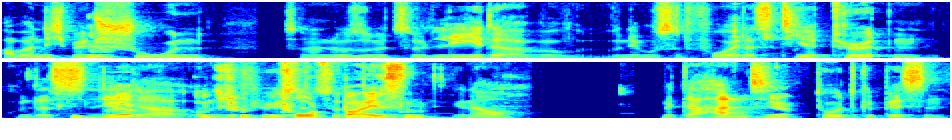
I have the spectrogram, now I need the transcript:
Aber nicht mit Ja. Schuhen, sondern nur so mit so Leder. Und ihr musstet vorher das Tier töten, um das Leder um und die Füße totbeißen. zu binden. Genau. Mit der Hand Ja. totgebissen.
